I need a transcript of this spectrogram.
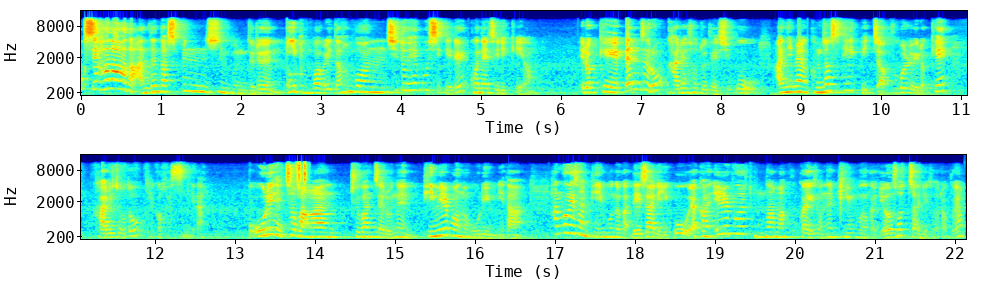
혹시 하다 하다 안 된다 싶으신 분들은 이 방법을 일단 한번 시도해 보시기를 권해드릴게요. 이렇게 밴드로 가려셔도 되시고 아니면 검정색 테이프 있죠? 그걸로 이렇게 가리셔도 될 것 같습니다. 오류 대처 방안 두 번째로는 비밀번호 오류입니다. 한국에서는 비밀번호가 4자리이고 약간 일부 동남아 국가에서는 비밀번호가 6자리더라고요.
